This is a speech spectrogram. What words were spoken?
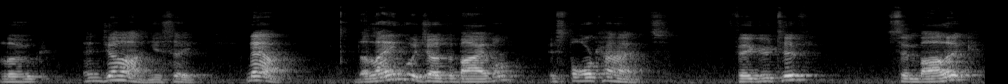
Luke, and John, you see. Now, the language of the Bible is four kinds. Figurative, symbolic,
